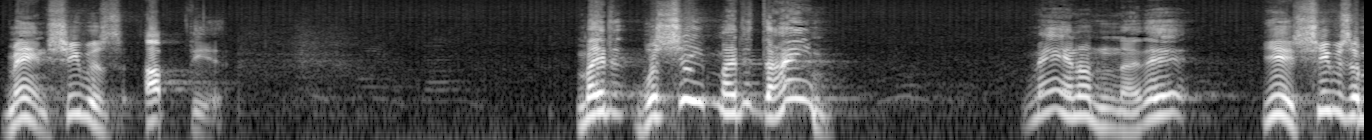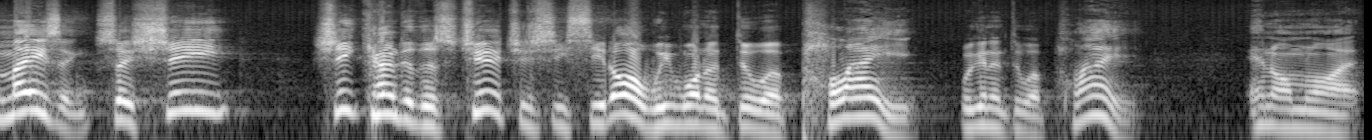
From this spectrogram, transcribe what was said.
man, she was up there. Made it, was she made a dame? Man, I didn't know that. Yeah, she was amazing. So she she came to this church and she said, "Oh, we want to do a play. We're going to do a play." And I'm like,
